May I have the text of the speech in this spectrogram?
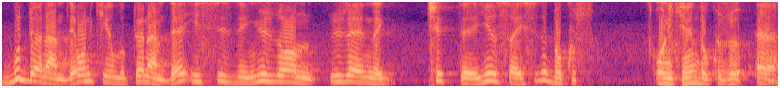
Bu dönemde 12 yıllık dönemde işsizliğin %10 üzerine çıktığı yıl sayısı da 9. 12'nin 9'u. Evet.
